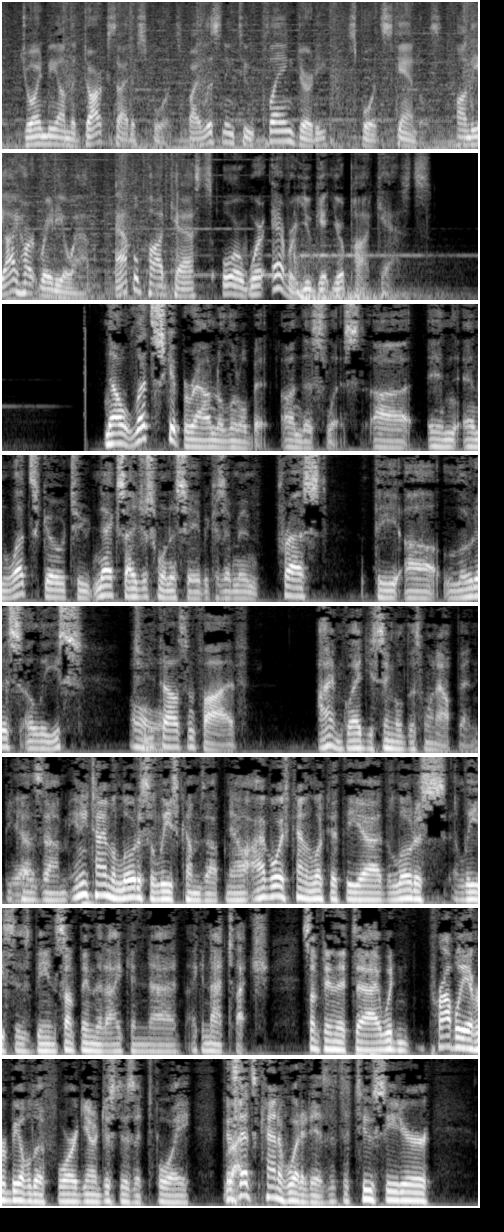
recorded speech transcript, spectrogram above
Join me on the dark side of sports by listening to Playing Dirty Sports Scandals on the iHeartRadio app, Apple Podcasts, or wherever you get your podcasts. Now let's skip around a little bit on this list, uh, and and let's go to next. I just want to say because I'm impressed the uh, Lotus Elise, Oh. 2005. I am glad you singled this one out, Ben, because um, anytime the Lotus Elise comes up, now I've always kind of looked at the uh, the Lotus Elise as being something that I can uh, I cannot touch, something that uh, I wouldn't probably ever be able to afford, you know, just as a toy, because Right. that's kind of what it is. It's a two seater,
